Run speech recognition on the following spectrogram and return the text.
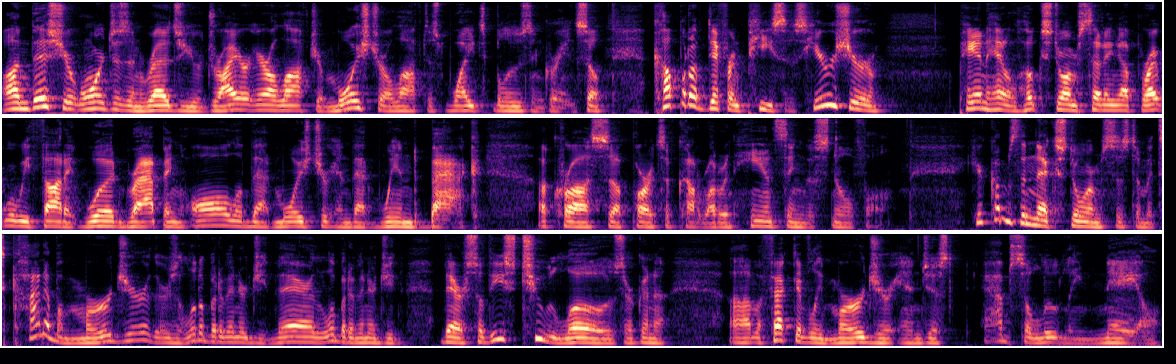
on this, your oranges and reds are your drier air aloft, your moisture aloft is whites, blues, and greens. So a couple of different pieces. Here's your panhandle hook storm setting up right where we thought it would, wrapping all of that moisture and that wind back across uh, parts of Colorado, enhancing the snowfall. Here comes the next storm system. It's kind of a merger. There's a little bit of energy there, a little bit of energy there. So these two lows are going to um, effectively merger and just absolutely nail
